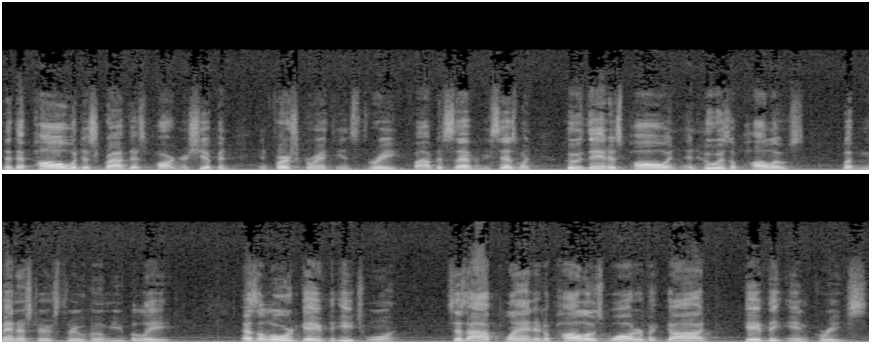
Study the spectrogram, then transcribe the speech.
That, that Paul would describe this partnership in, in 1 Corinthians 3 5 to 7. He says, when, Who then is Paul and, and who is Apollos, but ministers through whom you believe, as the Lord gave to each one? He says, I planted, Apollos water, but God gave the increase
